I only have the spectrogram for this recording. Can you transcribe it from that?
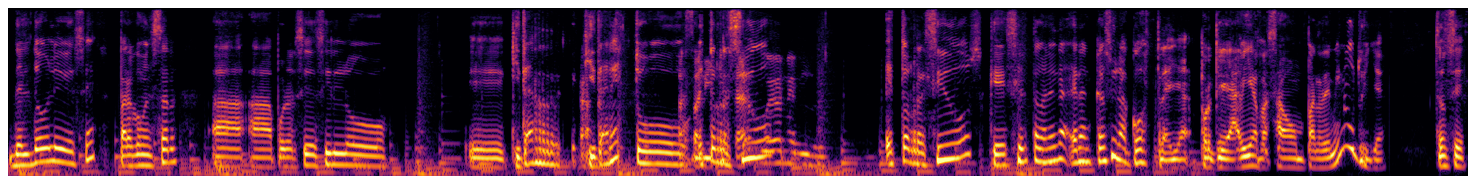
del WC para comenzar a, por así decirlo, eh, quitar, quitar esto, estos residuos. Estos residuos que de cierta manera eran casi una costra ya, porque había pasado un par de minutos ya. Entonces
